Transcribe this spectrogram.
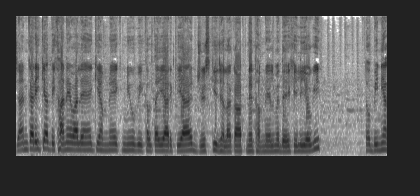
जानकारी क्या दिखाने वाले हैं कि हमने एक न्यू व्हीकल तैयार किया है, जिसकी झलक आपने थंबनेल में देख ही ली होगी। तो बिना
